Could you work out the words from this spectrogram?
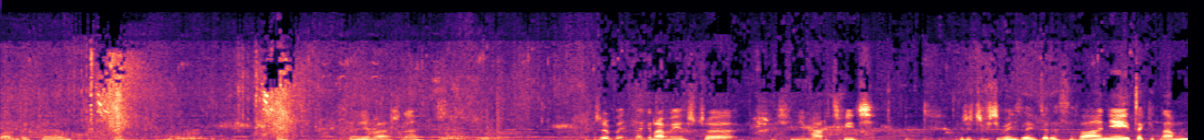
What the hell? To nieważne. Także be- zagramy jeszcze, proszę się nie martwić. Rzeczywiście będzie zainteresowanie i takie tam.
